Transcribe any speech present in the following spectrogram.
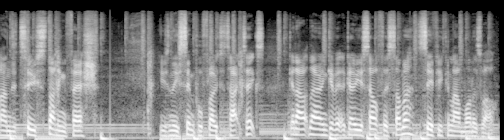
landed two stunning fish using these simple floater tactics. Get out there and give it a go yourself this summer, see if you can land one as well.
